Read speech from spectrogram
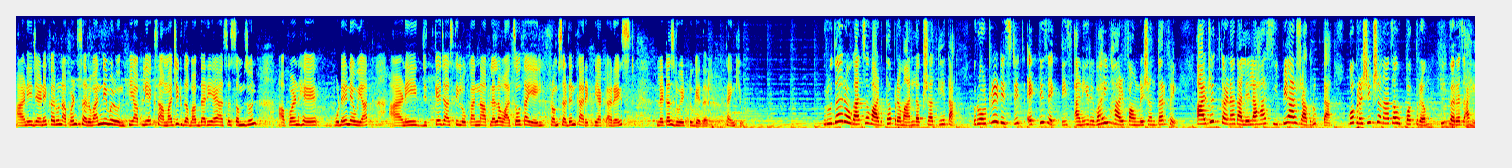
आणि जेणेकरून आपण सर्वांनी मिळून ही आपली एक सामाजिक जबाबदारी आहे असं समजून आपण हे पुढे नेऊयात. आणि जितके जास्ती लोकांना आपल्याला वाचवता येईल from sudden cardiac arrest let us do it together thank you हृदयरोगाचं वाढतं प्रमाण लक्षात घेता रोटरी डिस्ट्रिक्ट एकतीस एकतीस आणि रिव्हाइव्ह हार्ट फाउंडेशनतर्फे आयोजित करण्यात आलेला हा सी पी आर जागरूकता व प्रशिक्षणाचा उपक्रम ही गरज आहे.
